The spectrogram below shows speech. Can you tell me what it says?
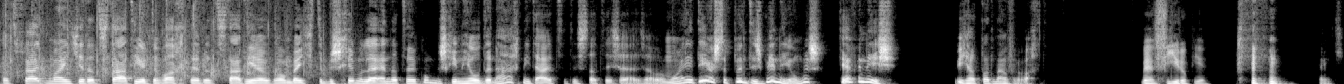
Dat fruitmandje, dat staat hier te wachten. Dat staat hier ook al een beetje te beschimmelen. En dat uh, komt misschien heel Den Haag niet uit. Dus dat is uh, zo wel mooi. Het eerste punt is binnen, jongens. Cavendish. Wie had dat nou verwacht? Ik ben vier op je. Dank je.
